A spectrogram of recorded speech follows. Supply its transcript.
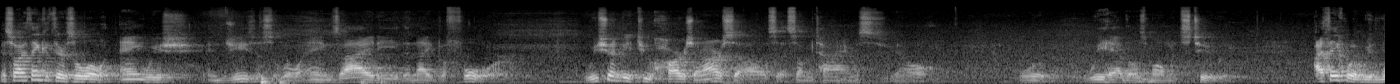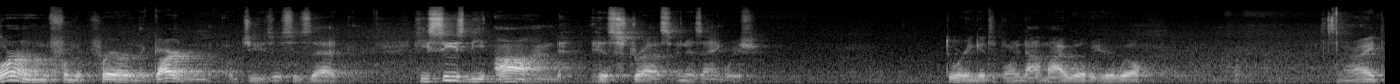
And so I think that there's a little anguish in Jesus, a little anxiety the night before, we shouldn't be too harsh on ourselves that sometimes, you know, we have those moments too. I think what we learn from the prayer in the garden of Jesus is that he sees beyond his stress and his anguish to where he can get to the point, not my will, but your will. All right?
